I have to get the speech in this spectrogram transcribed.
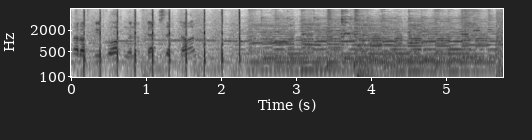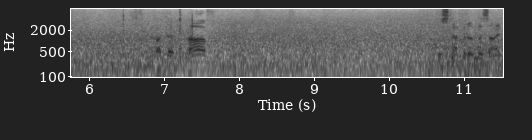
cut off before, I'm going to bash that down. Cut that in half. Just slap it on the side.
